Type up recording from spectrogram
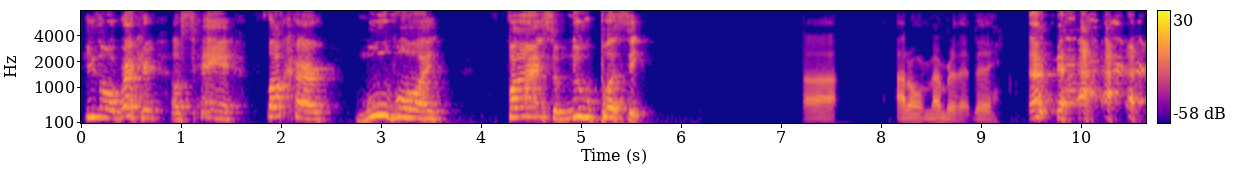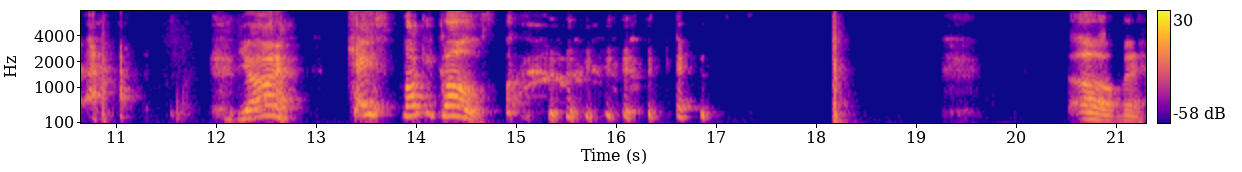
he's on record of saying, fuck her, move on, find some new pussy. Uh, I don't remember that day. Your Honor, case fucking closed. oh man,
